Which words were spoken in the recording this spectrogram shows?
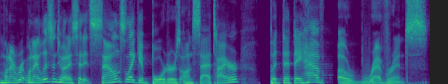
when I re- when I listened to it. I said it sounds like it borders on satire, but that they have a reverence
